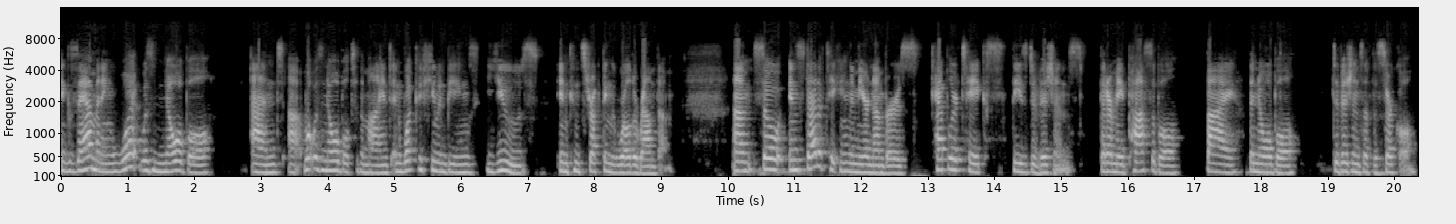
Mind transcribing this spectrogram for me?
examining what was knowable and uh, what was knowable to the mind and what could human beings use in constructing the world around them. Um, so instead of taking the mere numbers, Kepler takes these divisions that are made possible by the knowable divisions of the circle.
